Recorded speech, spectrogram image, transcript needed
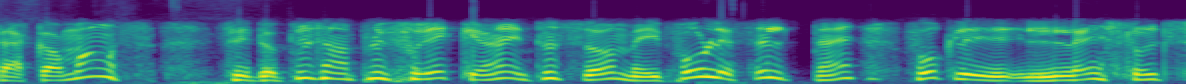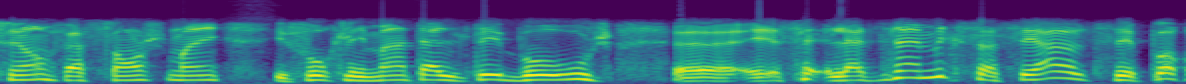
ça commence, c'est de plus en plus fréquent et tout ça, mais il faut laisser le temps, il faut que l'instruction fasse son chemin, il faut que les mentalités bougent. Euh, la dynamique sociale, c'est pas,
